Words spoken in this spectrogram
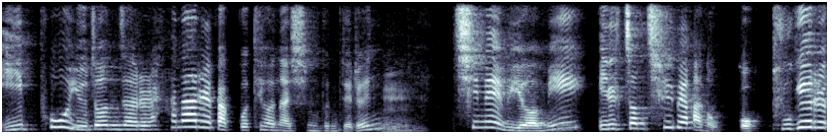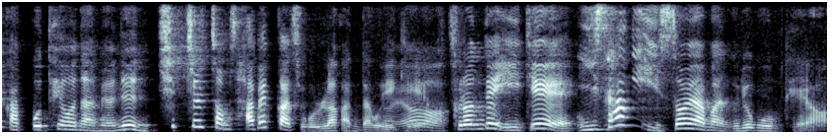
이포 유전자를 하나를 갖고 태어나신 분들은 음. 치매 위험이 1.7배가 높고 두 개를 갖고 태어나면 은 17.4배까지 올라간다고 얘기해요. 그런데 이게 이상이 있어야만 의료보험 돼요.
